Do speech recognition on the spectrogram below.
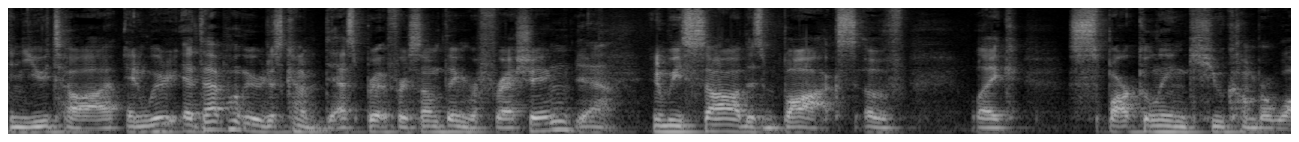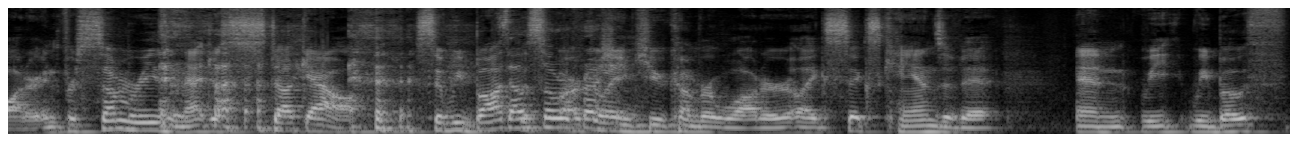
in Utah, and we are at that point we were just kind of desperate for something refreshing. Yeah. and we saw this box of like sparkling cucumber water, and for some reason that just stuck out. So we bought the Sounds so sparkling refreshing. cucumber water, like six cans of it, and we we both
